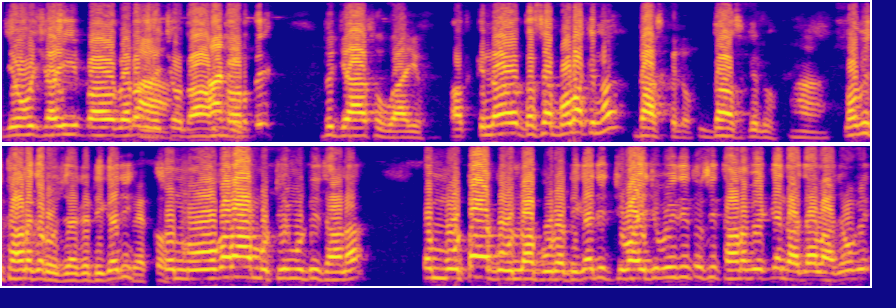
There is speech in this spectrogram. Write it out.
ਜੋ ਸ਼ਾਹੀ ਬੈਠਾ ਵਿੱਚ ਹੁੰਦਾ ਆਮ। ਤੌਰ ਤੇ। ਦੂਜਾ ਸੂਆ ਜੋ। ਆ ਕਿੰਨਾ ਦੱਸਿਆ ਬੋਲਾ ਕਿੰਨਾ? 10 ਕਿਲੋ। 10 ਕਿਲੋ। ਹਾਂ। ਲਓ ਵੀ ਥਾਣ ਕਰੋ ਜਾ ਕੇ ਠੀਕ ਆ ਜੀ। ਸੋ ਨੋਕ ਵਾਲਾ ਮੁੱਠੀ ਮੁੱਠੀ ਥਾਣਾ ਤੇ ਮੋਟਾ ਗੋਲਾ ਪੂਰਾ ਠੀਕ ਆ ਜੀ। ਚਵਾਈ ਚਵਾਈ ਦੀ ਤੁਸੀਂ ਥਾਣ ਵੇਖ ਕੇ ਅੰਦਾਜ਼ਾ ਲਾ ਜਾਓਗੇ।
